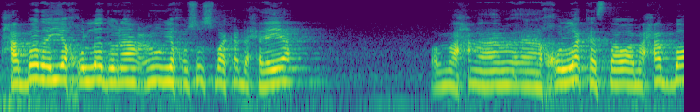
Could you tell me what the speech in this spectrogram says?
Maxabada iyo khulladuna cumuum iyo khusuus baa ka dhexeeya khullo kasta waa maxabo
